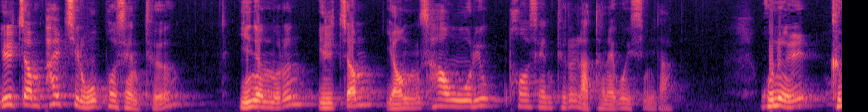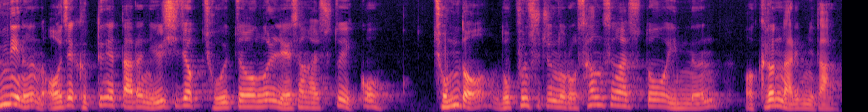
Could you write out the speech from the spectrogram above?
1.875%, 2년물은 1.0456%를 나타내고 있습니다. 오늘 금리는 어제 급등에 따른 일시적 조정을 예상할 수도 있고 좀 더 높은 수준으로 상승할 수도 있는 어, 그런 날입니다.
